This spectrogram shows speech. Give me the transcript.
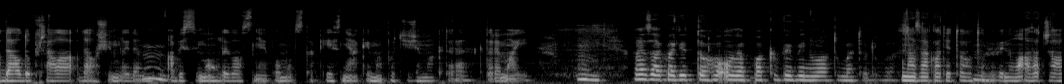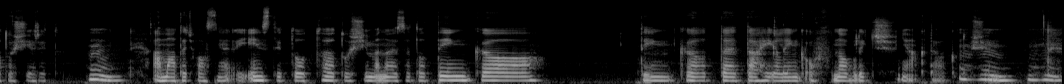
dál dopřála dalším lidem, hmm. aby si mohli vlastně pomoct taky s nějakýma potížema, které, které mají. Hmm. Na základě toho ona pak vyvinula tu metodu vlastně. Na základě toho to hmm. vyvinula a začala to šířit. Hmm. A má teď vlastně institut, tuším, jmenuje se to Think, uh, Think uh, Theta Healing of Knowledge, nějak tak, tuším. Hmm. Hmm.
